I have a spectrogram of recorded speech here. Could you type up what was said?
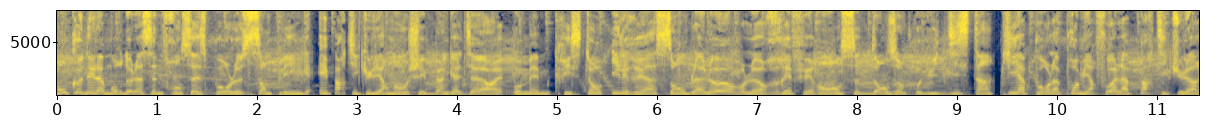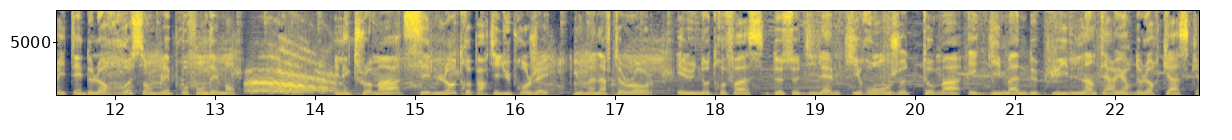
On connaît l'amour de la scène française pour le sampling, et particulièrement chez Bangalter et au même Christo, ils réassemblent alors leurs références dans un produit distinct qui a pour la première fois la particularité de leur ressembler profondément. Electroma, c'est l'autre partie du projet, Human After All, et une autre face de ce dilemme qui ronge Thomas et Guiman depuis l'intérieur de leur casque.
